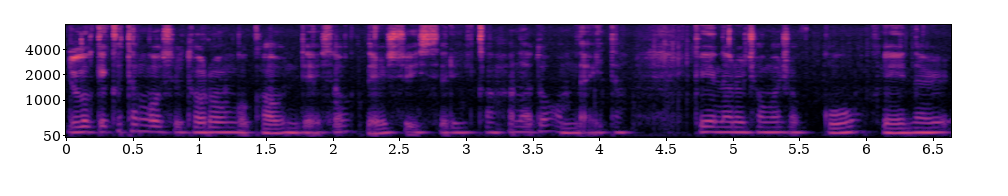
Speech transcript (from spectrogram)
누가 깨끗한 것을 더러운 것 가운데에서 낼 수 있으리까? 하나도 없나이다. 그의 날을 정하셨고 그의 날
